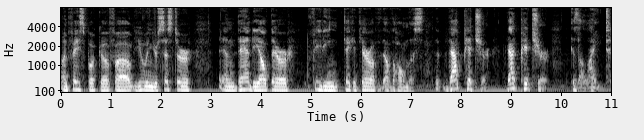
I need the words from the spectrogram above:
on Facebook of uh, you and your sister and Dandy out there feeding, taking care of, of the homeless. That picture, that picture is a light.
